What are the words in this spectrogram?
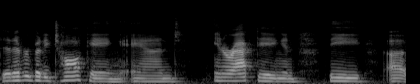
and everybody talking and interacting and the uh,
